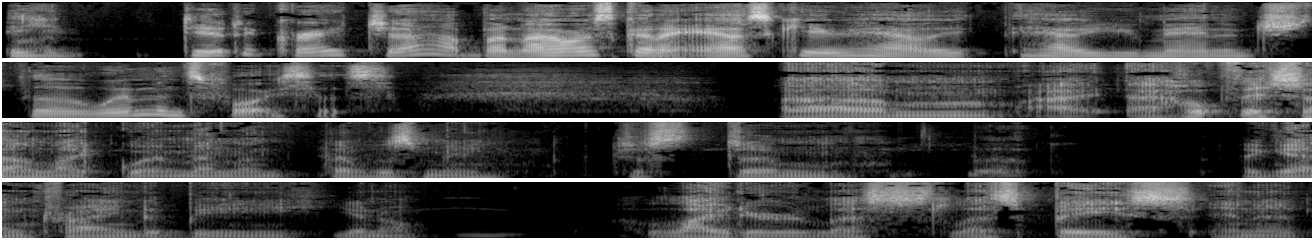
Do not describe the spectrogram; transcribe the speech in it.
But, did a great job, and I was going to ask you how how you managed the women's voices. Um, I, I, hope they sound like women, and that was me. Just um, again trying to be, you know, lighter, less less bass in it,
